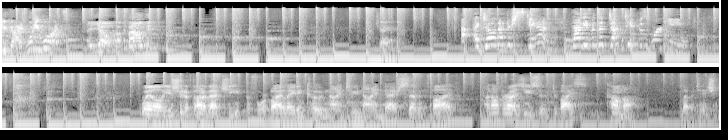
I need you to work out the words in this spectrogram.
you guys? What do you want? Hey, yo, I found it. Check. I, I don't understand. Not even the duct tape is working. Well, you should have thought of that, Chief, before violating Code 929-75. Unauthorized use of device, comma, levitation.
